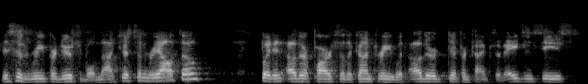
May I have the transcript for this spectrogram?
This is reproducible, not just in Rialto, but in other parts of the country with other different types of agencies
